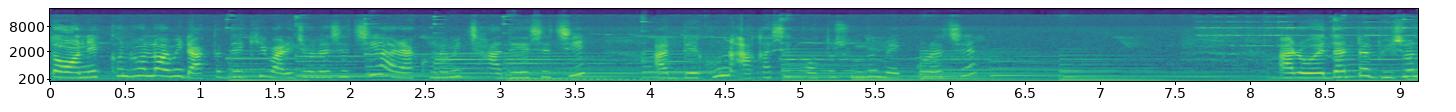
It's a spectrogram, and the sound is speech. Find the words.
তো অনেকক্ষণ হলো আমি ডাক্তার দেখিয়ে বাড়ি চলে এসেছি, আর এখন আমি ছাদে এসেছি। আর দেখুন আকাশে কত সুন্দর মেঘ করেছে। আর ওয়েদারটা ভীষণ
